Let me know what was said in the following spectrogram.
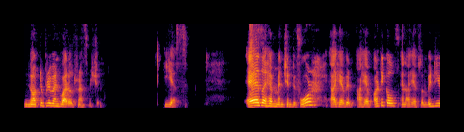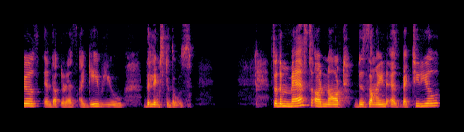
not to prevent viral transmission. Yes. As I have mentioned before, I have I have articles and I have some videos and Dr. S, I gave you the links to those. So the masks are not designed as bacterial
